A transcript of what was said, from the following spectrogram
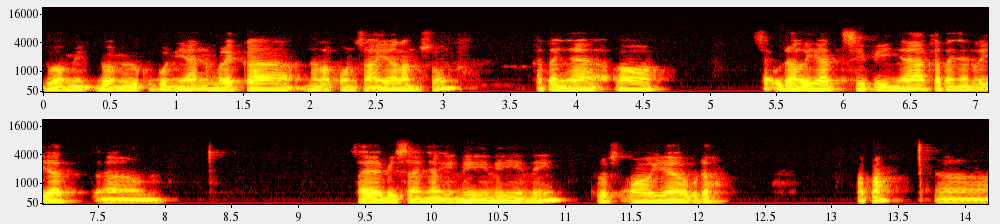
dua, ming- dua minggu kemudian mereka nelpon saya langsung. Katanya oh saya udah lihat CV-nya katanya lihat em, saya bisanya ini ini ini terus oh ya udah apa eh,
